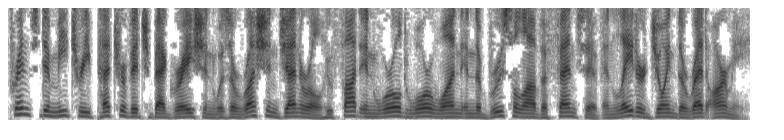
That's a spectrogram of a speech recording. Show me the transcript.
Prince Dmitry Petrovich Bagration was a Russian general who fought in World War I in the Brusilov offensive and later joined the Red Army.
